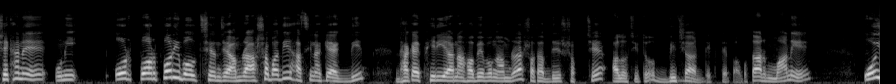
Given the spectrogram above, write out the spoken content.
সেখানে উনি ওর পরপরই বলছেন যে আমরা আশাবাদী হাসিনাকে একদিন ঢাকায় ফিরিয়ে আনা হবে এবং আমরা শতাব্দীর সবচেয়ে আলোচিত বিচার দেখতে পাবো। তার মানে ওই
